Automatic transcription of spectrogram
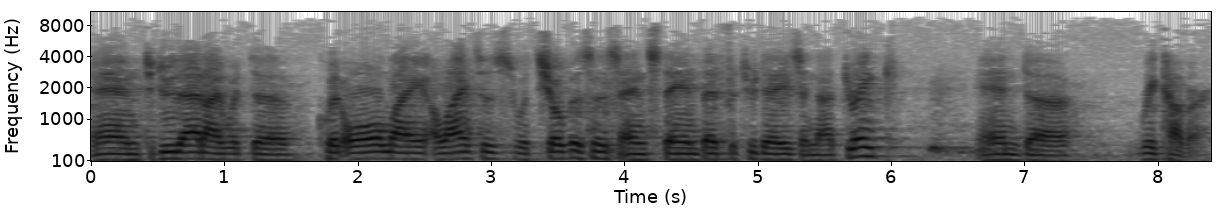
And to do that, I would uh, quit all my alliances with show business and stay in bed for two days and not drink and uh, recover.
